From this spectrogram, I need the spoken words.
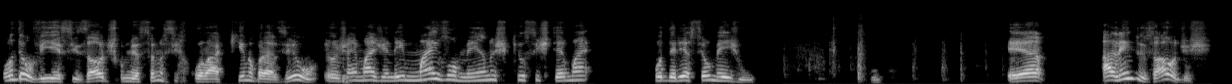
quando eu vi esses áudios começando a circular aqui no Brasil, eu já imaginei mais ou menos que o sistema poderia ser o mesmo. É, além dos áudios,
